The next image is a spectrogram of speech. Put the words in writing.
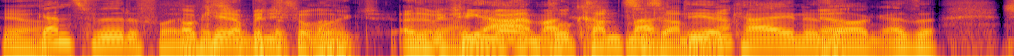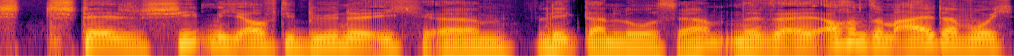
ja. Ganz würdevoll. okay, dann bin ich beruhigt. Also wir kriegen mal ein mach- Programm zusammen. Mach dir ne? keine Ja. Sorgen. Also stell, schieb mich auf die Bühne, ich ähm, leg dann los, ja. Ne, Auch in so einem Alter, wo ich,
